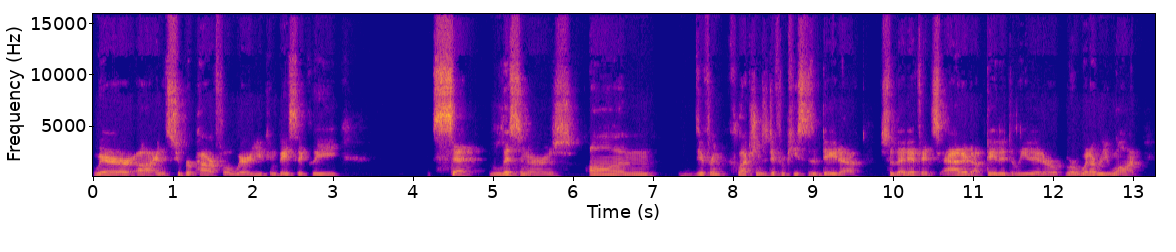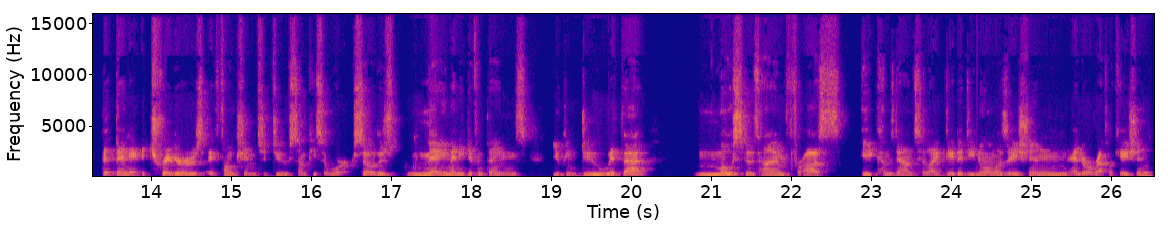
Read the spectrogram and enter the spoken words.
where uh, and it's super powerful, where you can basically set listeners on different collections, different pieces of data, so that if it's added, updated, deleted, or or whatever you want, that then it, it, triggers a function to do some piece of work. So there's many, many different things you can do with that. Most of the time for us, it comes down to like data denormalization and or replication,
